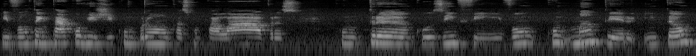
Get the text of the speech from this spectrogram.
e vão tentar corrigir com broncas, com palavras, com trancos, enfim, e vão manter. Então,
